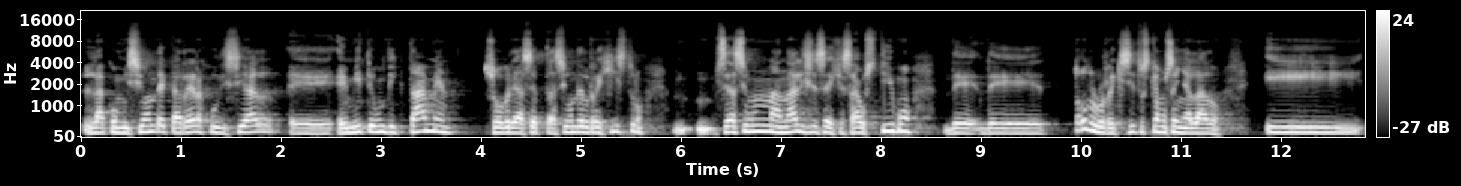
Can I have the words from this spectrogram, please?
la Comisión de Carrera Judicial emite un dictamen sobre aceptación del registro. Se hace un análisis exhaustivo de, todos los requisitos que hemos señalado y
